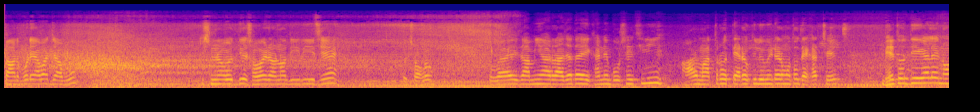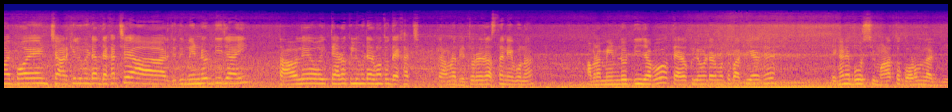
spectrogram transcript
তারপরে আবার যাব। কৃষ্ণনগর দিয়ে সবাই রওনা দিয়ে দিয়েছে। তো চলো। তো গাইজ আমি আর রাজাদা এখানে বসেছি, আর মাত্র তেরো কিলোমিটার মতো দেখাচ্ছে। ভেতর দিয়ে গেলে নয় পয়েন্ট চার কিলোমিটার দেখাচ্ছে, আর যদি মেন রোড দিয়ে যাই, তাহলে ওই তেরো কিলোমিটার মতো দেখাচ্ছে। তো আমরা ভেতরের রাস্তা নেব না। আমরা মেন রোড দিয়ে যাব, তেরো কিলোমিটার মতো বাকি আছে। এখানে বসছি, মারাত্মক গরম লাগছে।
